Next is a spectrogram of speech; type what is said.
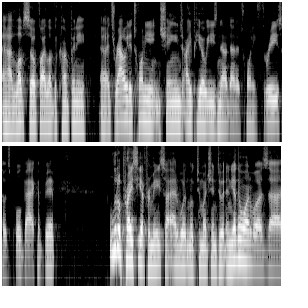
I love SoFi. I love the company. Uh, it's rallied to 28 and change. IPOE is now down to 23, so it's pulled back a bit. A little pricey yet for me, so I wouldn't look too much into it. And the other one was uh,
